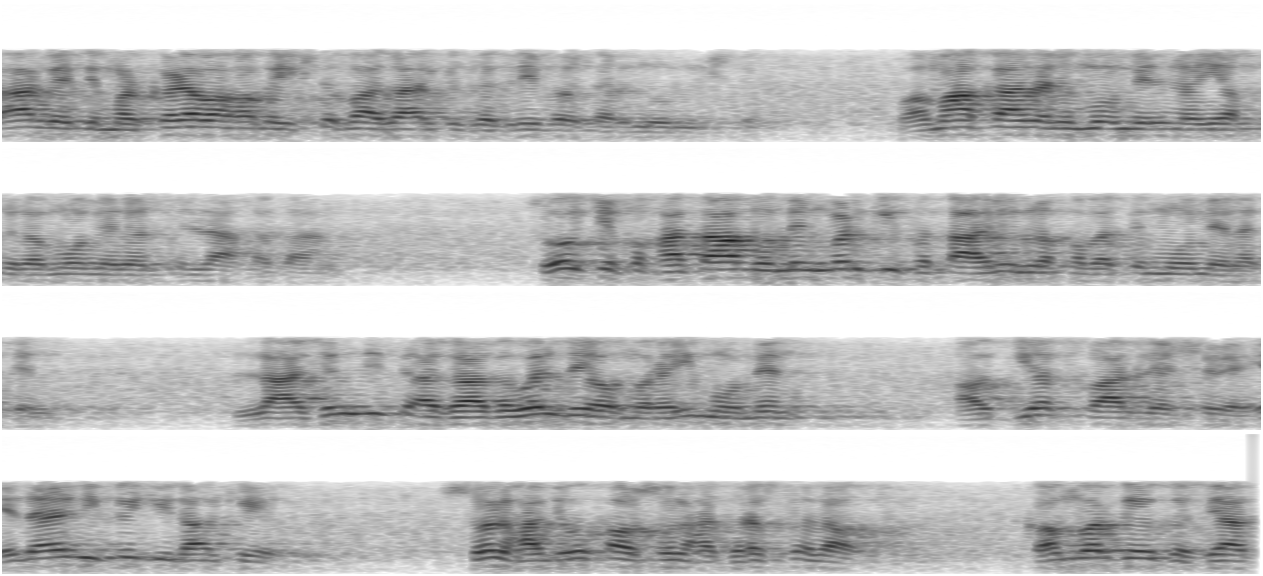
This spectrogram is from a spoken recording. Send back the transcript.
کار به دې مړ کړه هغه به ایشته بازار کې جګړې به تر نور نشته وما كان للمؤمن ان يقتل مؤمنا الا خطا سوچ په خطا مؤمن مړ کی فتاحیر رقبت مؤمنتن لازم دي ته آزادول دی او مرئی مؤمن او دیت فار لې شوی هدايه لیکي چې دا کې صلح دوخه او صلح درسته دا کم ورکه که زیات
